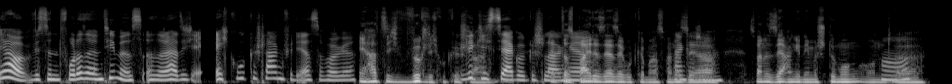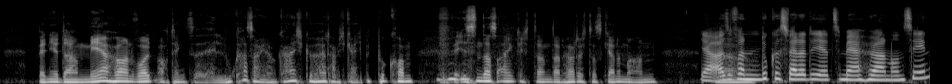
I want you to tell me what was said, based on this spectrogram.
ja, wir sind froh, dass er im Team ist. Also, er hat sich e- echt gut geschlagen für die erste Folge. Er hat sich wirklich gut geschlagen. Wirklich sehr gut Er hat geschlagen. das ja. beide sehr, sehr gut gemacht. Es war eine, sehr, es war eine sehr angenehme Stimmung. Und Oh. äh, wenn ihr da mehr hören wollt und auch denkt, der Lukas habe ich noch gar nicht gehört, habe ich gar nicht mitbekommen. Wer ist denn das eigentlich? Dann, dann hört euch das gerne mal an. Ja, also Äh. von Lukas werdet ihr jetzt mehr hören und sehen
